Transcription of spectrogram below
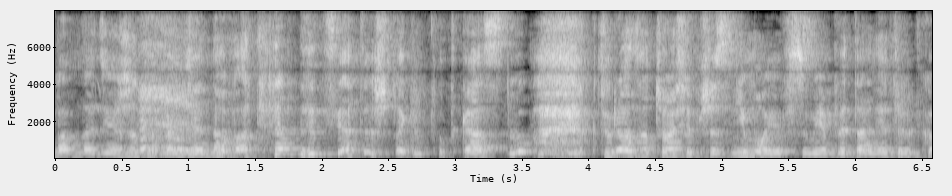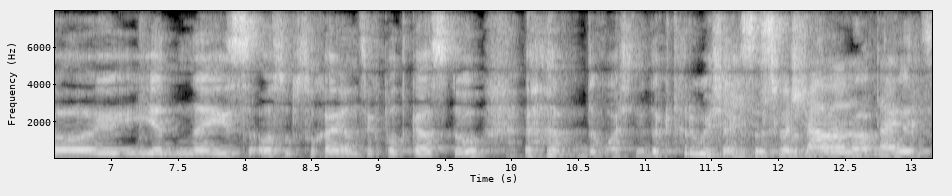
mam nadzieję, że to będzie nowa tradycja też tego podcastu, która zaczęła się przez nie moje w sumie pytanie, tylko jednej z osób słuchających podcastu, do właśnie doktor Łysiak ze Słyszałam, Spotify tak. więc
